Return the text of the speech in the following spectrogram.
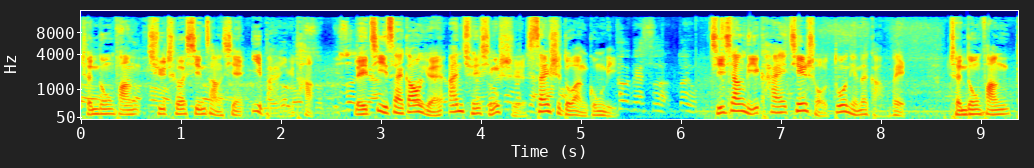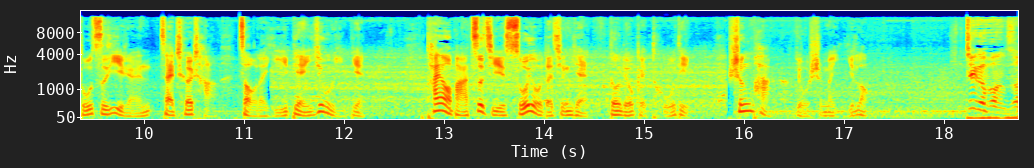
陈东方驱车新藏线一百余趟，累计在高原安全行驶三十多万公里。即将离开坚守多年的岗位，陈东方独自一人在车场走了一遍又一遍。他要把自己所有的经验都留给徒弟，生怕有什么遗漏。这个本子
